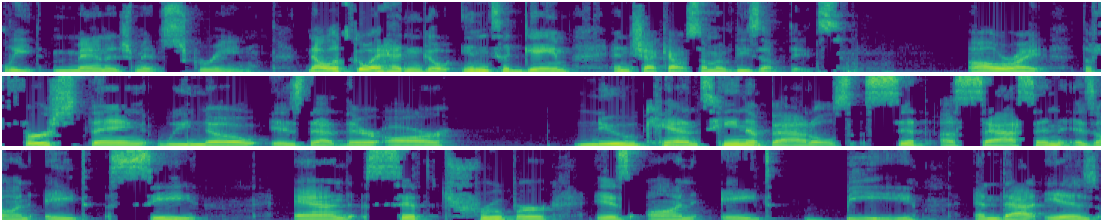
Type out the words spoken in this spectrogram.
fleet management screen. Now let's go ahead and go into game and check out some of these updates. All right, the first thing we know is that there are new Cantina battles. Sith Assassin is on 8C, and Sith Trooper is on 8B. And that is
